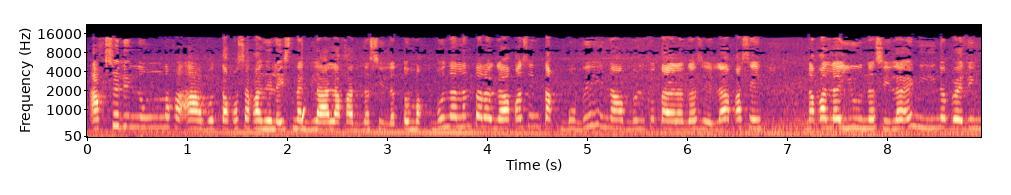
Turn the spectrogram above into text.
Actually, nung nakaabot ako sa kanila is naglalakad na sila. Tumakbo na lang talaga kasing takbo be. Hinabol ko talaga sila kasi nakalayo na sila. And hindi na pwedeng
